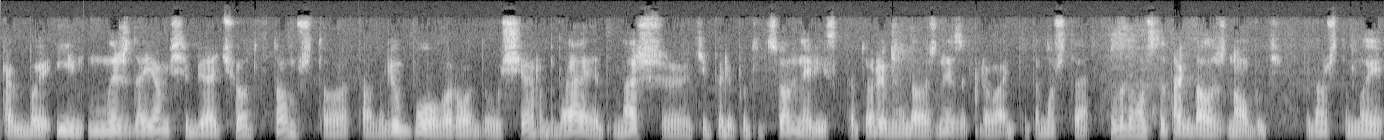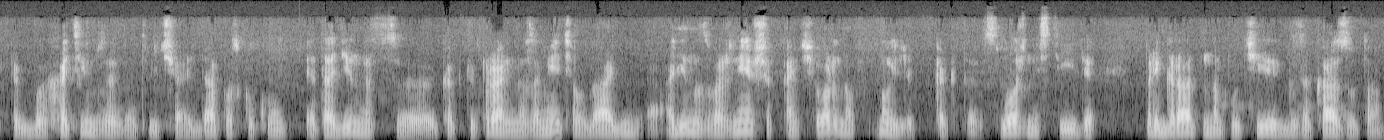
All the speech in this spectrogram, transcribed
Как бы, и мы же даем себе отчет в том, что там любого рода ущерб, да, это наш, э, типа, репутационный риск, который мы должны закрывать, потому что, ну, потому что так должно быть, потому что мы, как бы, хотим за это отвечать, да, поскольку это один из, э, как ты правильно заметил, да, один, из важнейших консернов, ну, или как-то сложностей, или преград на пути к заказу там,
